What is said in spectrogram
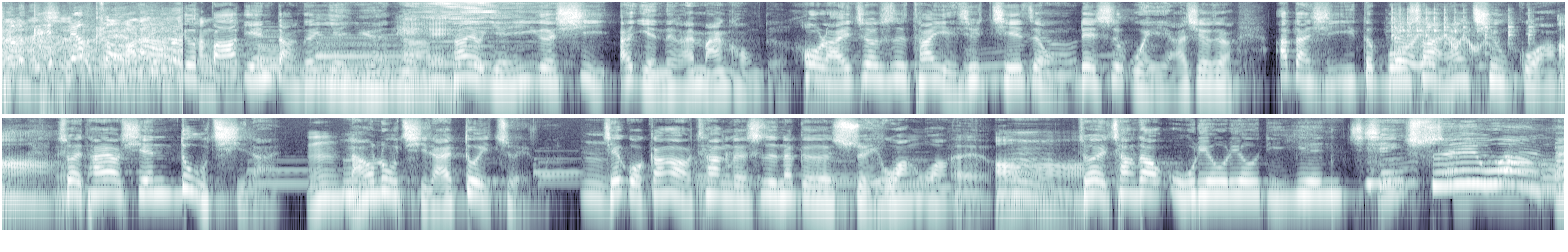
真的是不要走了。一个八点档的演员呢他有演一个戏啊，演的还蛮红的。后来就是他也去接这种类似尾牙秀这种啊，但是一的播上好像唱歌嘛啊，所以他要先录起来，嗯，然后录起来对嘴嘛。结果刚好唱的是那个水汪汪，哦，所以唱到乌溜溜的眼睛水汪汪，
